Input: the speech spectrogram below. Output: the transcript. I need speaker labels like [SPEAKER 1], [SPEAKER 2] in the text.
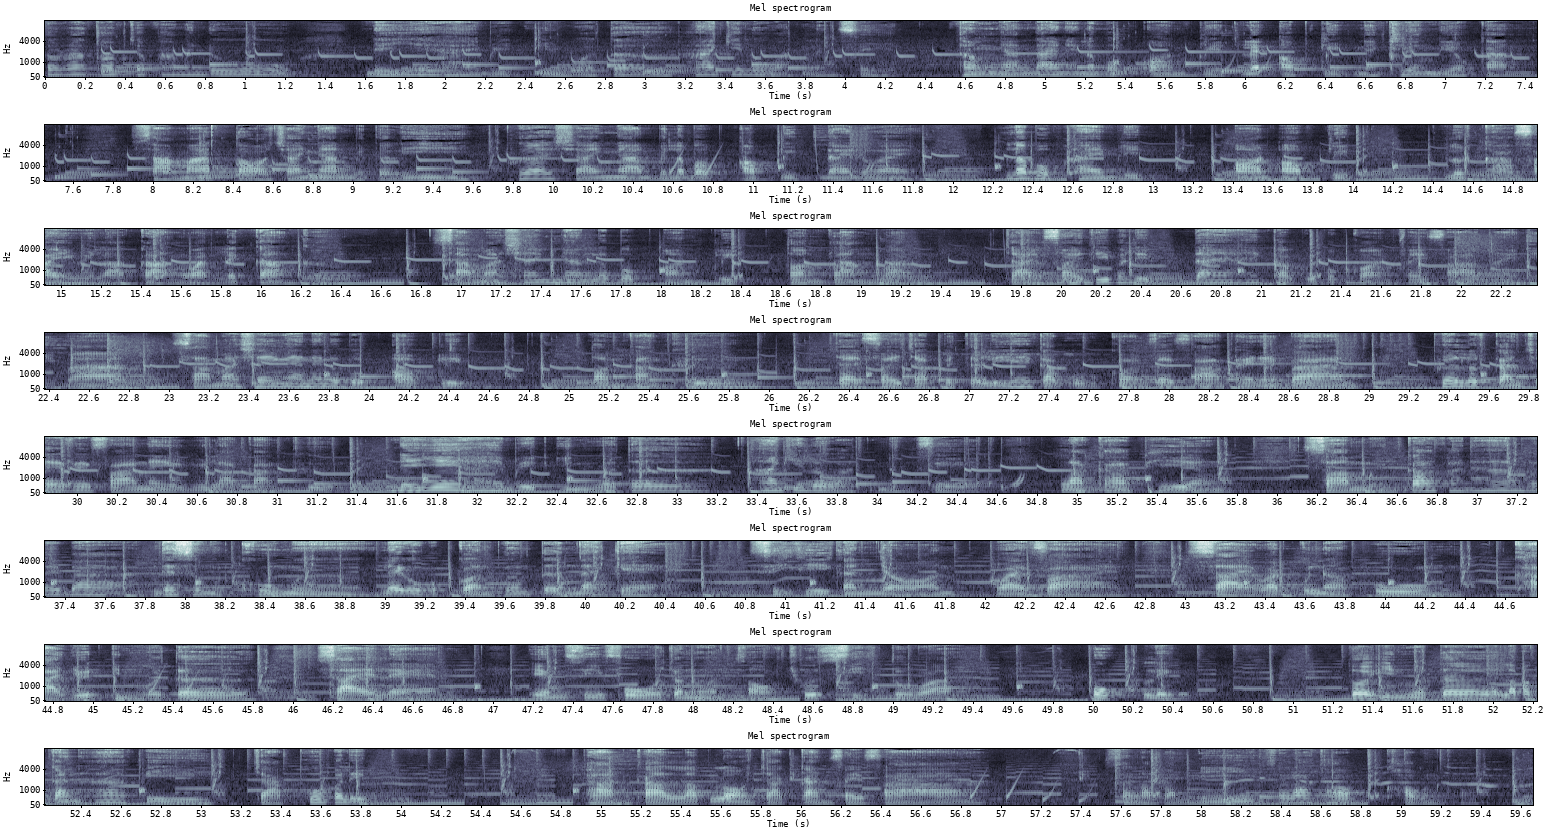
[SPEAKER 1] โซลาร์ท็อปจะพามาดู d e y Hybrid Inverter 5 กิโลวัตต์1เฟสทำงานได้ในระบบออนกริดและออฟกริดในเครื่องเดียวกัน สามารถต่อใช้งานแบตเตอรี่ เพื่อใช้งานเป็นระบบออฟกริดได้ด้วย ระบบไฮบริดออนออฟกริดลดค่าไฟเวลากลางวันและกลางคืน สามารถใช้งานระบบออนกริดตอนกลางวัน จ่ายไฟที่ผลิตได้ให้กับอุปกรณ์ไฟฟ้าภายในบ้าน สามารถใช้งานในระบบออฟกริดตอนกลางคืน จ่ายไฟจากแบตเตอรี่ให้กับอุปกรณ์ไฟฟ้าภายในบ้าน เพื่อลดการใช้ไฟฟ้าในเวลากลางคืน d e y Hybrid Inverter 5กิโลวัตต์1เฟส ราคาเพียง 39,500 บาท ได้สมุดคู่มือและอุปกรณ์เพิ่มเติมได้แก่ CT กันย้อน Wi-Fi สายวัดอุณหภูมิ ขายึดอินเวอร์เตอร์ สายแลน MC4 จำนวน 2 ชุด 4 ตัว ปุ๊กเหล็ก ตัวอินเวอร์เตอร์รับประกัน 5 ปีจากผู้ผลิต ผ่านการรับรองจากการไฟฟ้าสำหรับวันนี้ s ซ l a r Talk ขอบคุณครับ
